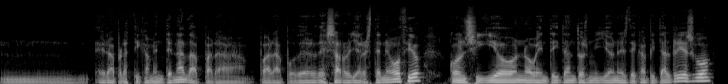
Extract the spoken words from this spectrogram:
mm, era prácticamente nada para, para poder desarrollar este negocio, consiguió noventa y tantos millones de capital riesgo,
